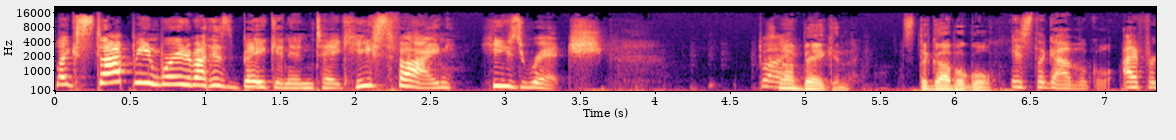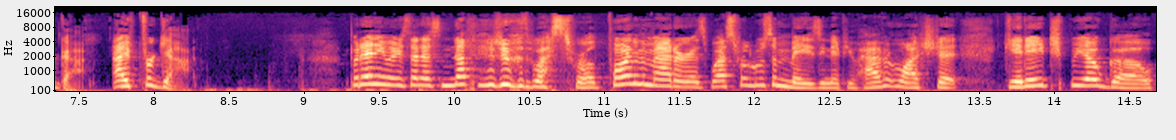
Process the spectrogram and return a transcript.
Like, stop being worried about his bacon intake. He's fine. He's rich. But It's not bacon. It's the gabagool. it's the gabagool. I forgot. I forgot. But anyways, that has nothing to do with Westworld. Point of the matter is, Westworld was amazing. If you haven't watched it, get HBO Go,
